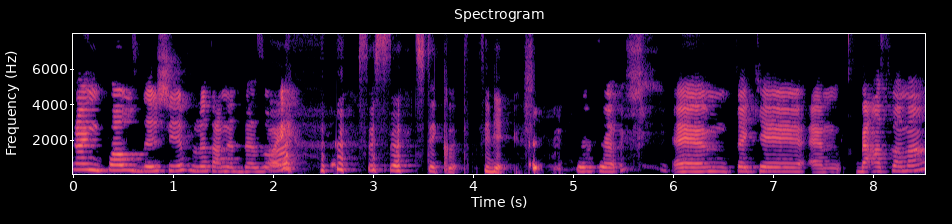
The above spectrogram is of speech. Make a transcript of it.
Prends une pause de chiffres, là, t'en as besoin. c'est ça, tu t'écoutes. C'est bien. c'est ça. Euh, fait que, euh, ben, en ce moment,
